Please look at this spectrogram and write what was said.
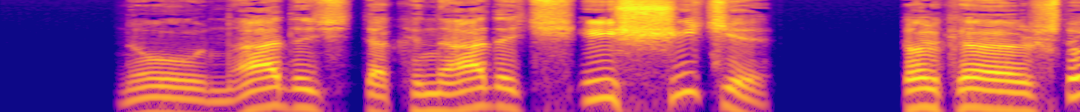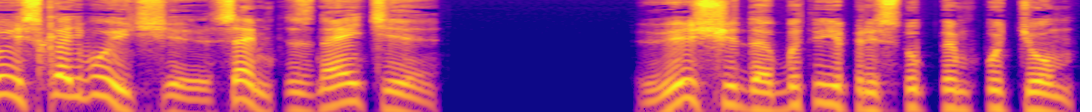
— Ну, надоч, так надоч, ищите. Только что искать будете, сами-то знаете вещи, добытые преступным путем.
